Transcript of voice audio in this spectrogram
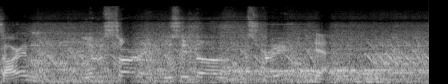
starting? Yeah, it started. You see the screen? Yeah.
